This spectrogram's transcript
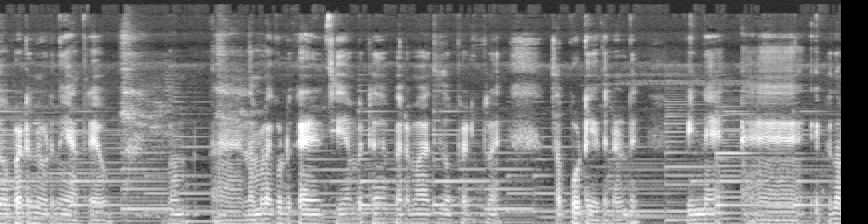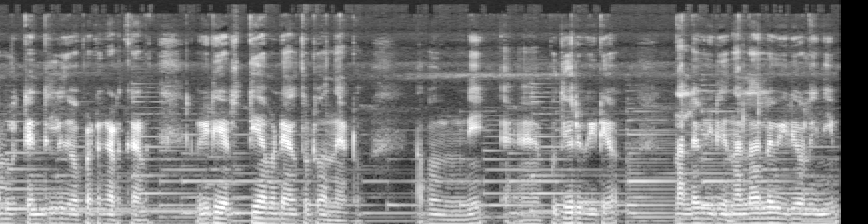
ജോപ്പേട്ടൻ ഇവിടുന്ന് യാത്രയാവും. അപ്പം നമ്മളെ കൊണ്ട് ചെയ്യാൻ പറ്റുന്ന പരമാവധി ജോപ്പേട്ടനെ സപ്പോർട്ട് ചെയ്തിട്ടുണ്ട്. പിന്നെ ഇപ്പം നമ്മൾ ടെന്റിൽ ജോപ്പേട്ടൻ കിടക്കുകയാണ്. വീഡിയോ എഡിറ്റ് ചെയ്യാൻ വേണ്ടി അകത്തോട്ട് വന്നേ കേട്ടോ. അപ്പം ഇനി പുതിയൊരു വീഡിയോ നല്ല വീഡിയോ നല്ല നല്ല വീഡിയോകൾ ഇനിയും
